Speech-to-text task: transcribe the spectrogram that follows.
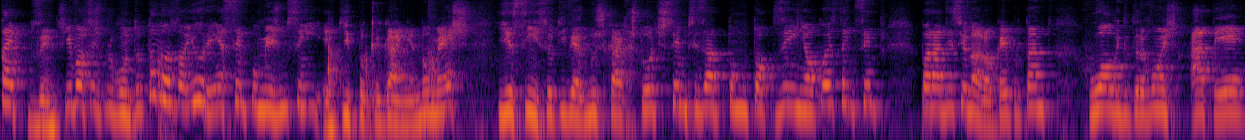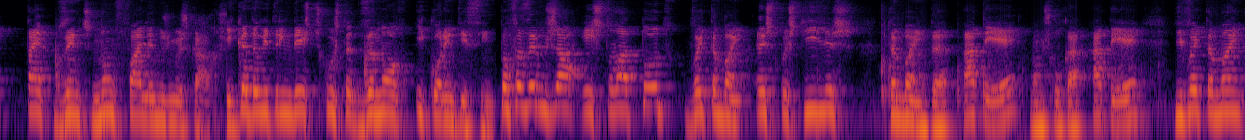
Type 200. E vocês perguntam, então mas Yuri, é sempre o mesmo? Sim, a equipa que ganha não mexe e assim, se eu tiver nos carros todos, sem precisar de um toquezinho ou coisa, tenho sempre para adicionar, ok? Portanto, o óleo de travões ATE Type 200 não falha nos meus carros. E cada litrinho destes custa 19,45. Para fazermos já este lado todo, veio também as pastilhas, também da ATE, vamos colocar ATE, e veio também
